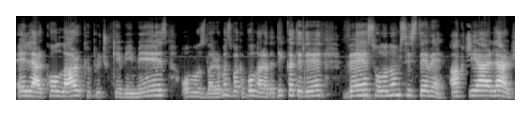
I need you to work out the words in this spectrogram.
eller, kollar, köprücük kemiğimiz, omuzlarımız. Bakın bunlara da dikkat edin. Ve solunum sistemi, akciğerler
